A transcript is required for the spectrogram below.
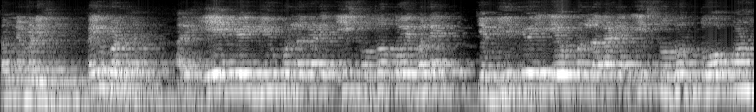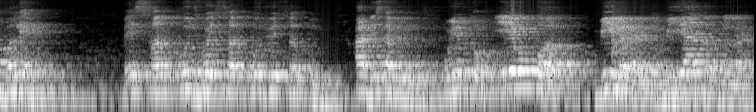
તમને મળી છે કયું બળ થાય? અરે a લ્યો b ઉપર લગાડે e શોધો તોય ભલે. કે b લ્યો a ઉપર લગાડે e શોધો તો પણ ભલે. બે સરખું જ હોય, સરખું જ હોય, સરખું આ દિશા બિંદુ હું એમ તો a ઉપર b લગાડી તો b આ તરફ લગાડે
